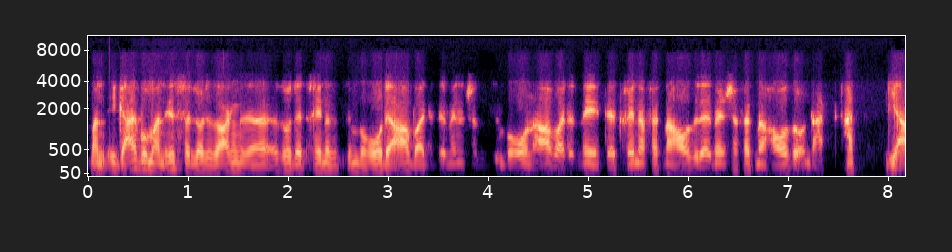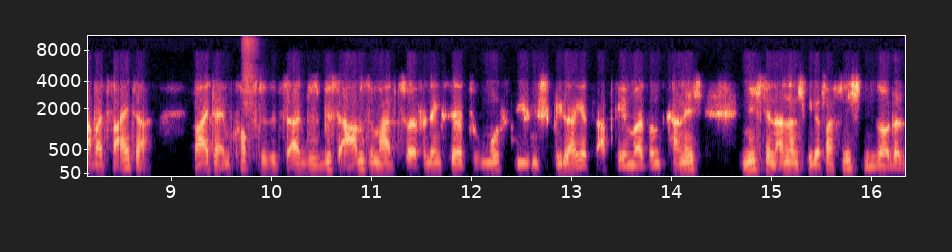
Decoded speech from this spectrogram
Man, egal wo man ist, wenn Leute sagen, äh, so der Trainer sitzt im Büro, der arbeitet, der Manager sitzt im Büro und arbeitet. Nee, der Trainer fährt nach Hause, der Manager fährt nach Hause und hat, hat die Arbeit weiter weiter im Kopf. Du sitzt, du bist abends um halb zwölf und denkst dir, du musst diesen Spieler jetzt abgeben, weil sonst kann ich nicht den anderen Spieler verpflichten. So, das,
